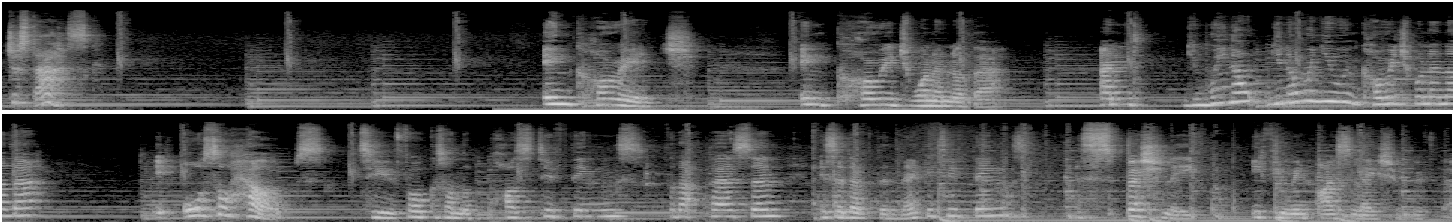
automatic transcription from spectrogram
just ask. Encourage. Encourage one another. And we know, you know when you encourage one another, it also helps to focus on the positive things for that person instead of the negative things, especially if you're in isolation with them.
